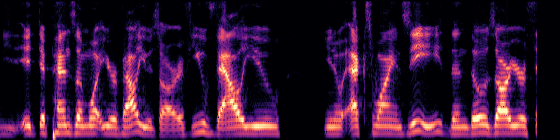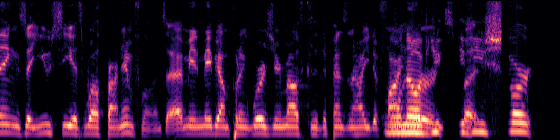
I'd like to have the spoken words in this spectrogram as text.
it depends on what your values are. If you value you know X, Y, and Z, then those are your things that you see as wealth, power, and influence. I mean, maybe I'm putting words in your mouth because it depends on how you define. Well, no, words, if you but... if you start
